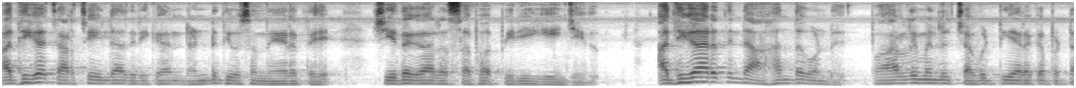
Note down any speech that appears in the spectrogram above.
അധിക ചർച്ചയില്ലാതിരിക്കാൻ രണ്ട് ദിവസം നേരത്തെ ശീതകാല സഭ പിരിയുകയും ചെയ്തു. അധികാരത്തിന്റെ അഹന്ത കൊണ്ട് പാർലമെന്റിൽ ചവിട്ടിയിറക്കപ്പെട്ട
